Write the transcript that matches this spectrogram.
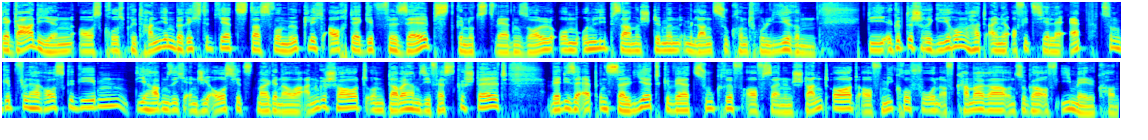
Der Guardian aus Großbritannien berichtet jetzt, dass womöglich auch der Gipfel selbst genutzt werden soll, um unliebsame Stimmen im Land zu kontrollieren. Die ägyptische Regierung hat eine offizielle App zum Gipfel herausgegeben. Die haben sich NGOs jetzt mal genauer angeschaut und dabei haben sie festgestellt, wer diese App installiert, gewährt Zugriff auf seinen Standort, auf Mikrofon, auf Kamera und sogar auf E-Mail-Konten.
